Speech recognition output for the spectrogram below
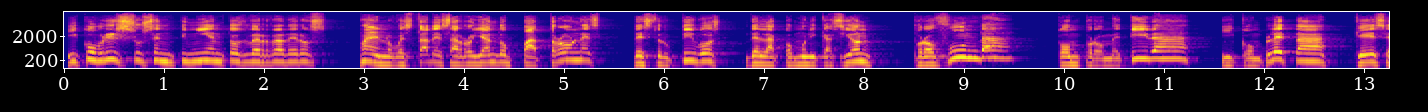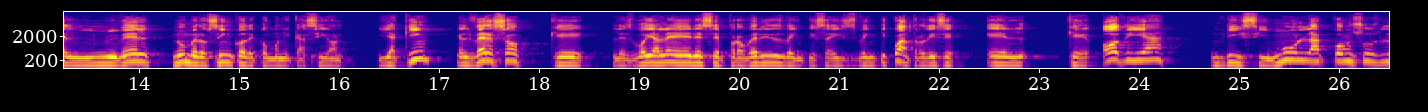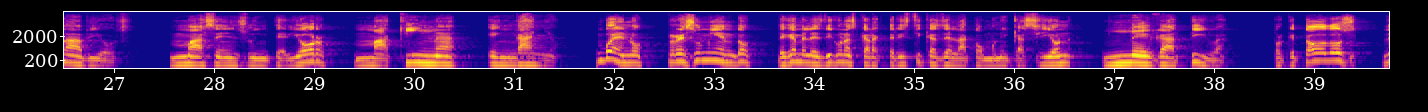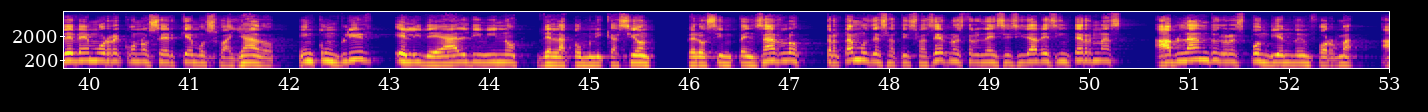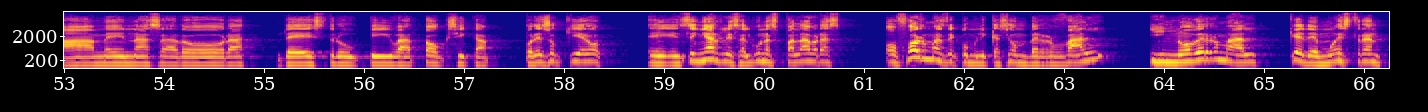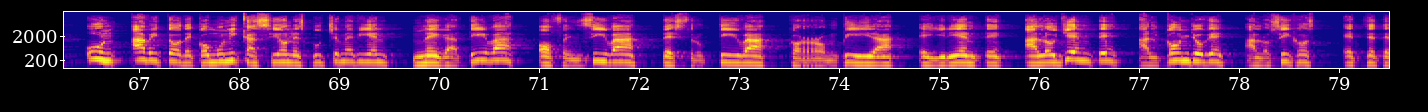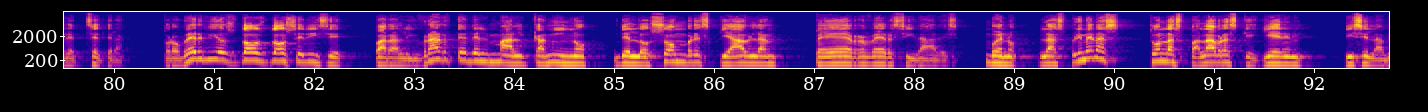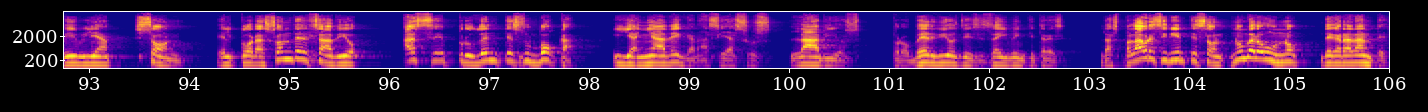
y cubrir sus sentimientos verdaderos, bueno, está desarrollando patrones destructivos de la comunicación profunda, comprometida y completa, que es el nivel número 5 de comunicación. Y aquí el verso que les voy a leer es Proverbios 26, 24. Dice, el que odia disimula con sus labios, mas en su interior maquina engaño. Bueno, resumiendo, déjenme les digo unas características de la comunicación negativa, porque todos debemos reconocer que hemos fallado en cumplir el ideal divino de la comunicación, pero sin pensarlo, tratamos de satisfacer nuestras necesidades internas hablando y respondiendo en forma amenazadora, destructiva, tóxica. Por eso quiero eh, enseñarles algunas palabras o formas de comunicación verbal y no verbal que demuestran un hábito de comunicación, escúcheme bien, negativa, ofensiva, destructiva, corrompida e hiriente al oyente, al cónyuge, a los hijos, etcétera, etcétera. Proverbios 2.12 dice, para librarte del mal camino de los hombres que hablan perversidades. Bueno, las primeras son las palabras que hieren, dice la Biblia, son, el corazón del sabio hace prudente su boca y añade gracia a sus labios. Proverbios 16, 23. Las palabras hirientes son, número uno, degradantes.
